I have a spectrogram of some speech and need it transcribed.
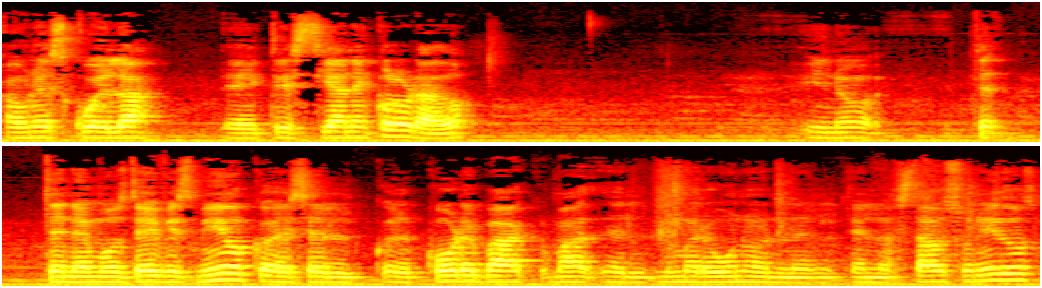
a una escuela eh, cristiana en Colorado. Y no, tenemos Davis Milk, es el, el quarterback más, el número uno en, en los Estados Unidos.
